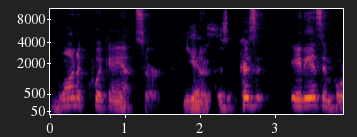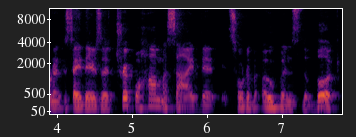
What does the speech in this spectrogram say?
want a quick answer. You yes. know, because it is important to say there's a triple homicide that sort of opens the book.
